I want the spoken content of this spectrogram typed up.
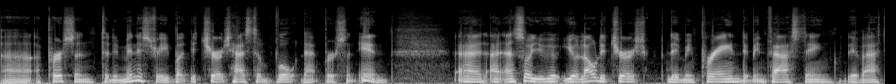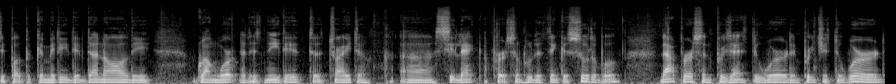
uh, a person to the ministry, but the church has to vote that person in. And, and so you, you allow the church, they've been praying, they've been fasting, they've asked the pulpit committee, they've done all the groundwork that is needed to try to uh, select a person who they think is suitable. That person presents the word and preaches the word.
